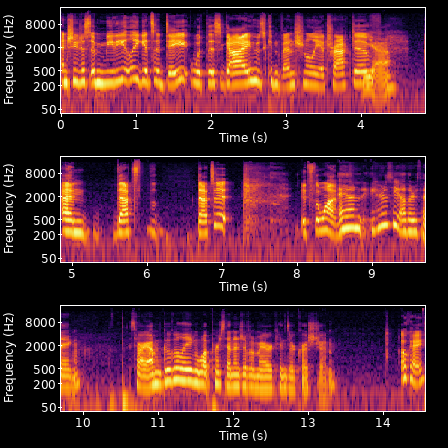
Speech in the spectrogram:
and she just immediately gets a date with this guy who's conventionally attractive. Yeah. And that's the, that's it. It's the one. And here's the other thing. Sorry, I'm Googling what percentage of Americans are Christian. Okay,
